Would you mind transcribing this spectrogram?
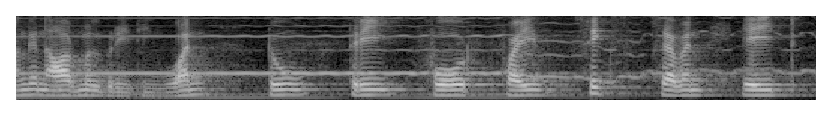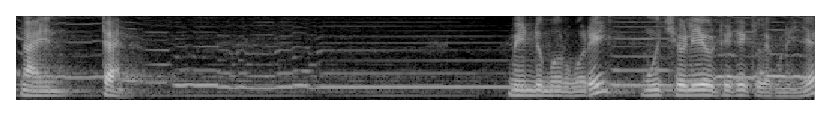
அங்கே normal breathing one two three four five six seven eight nine ten மீண்டும் ஒரு முறை மூச்சு வெளியே விட்டுட்டு கிளம்புனீங்க.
